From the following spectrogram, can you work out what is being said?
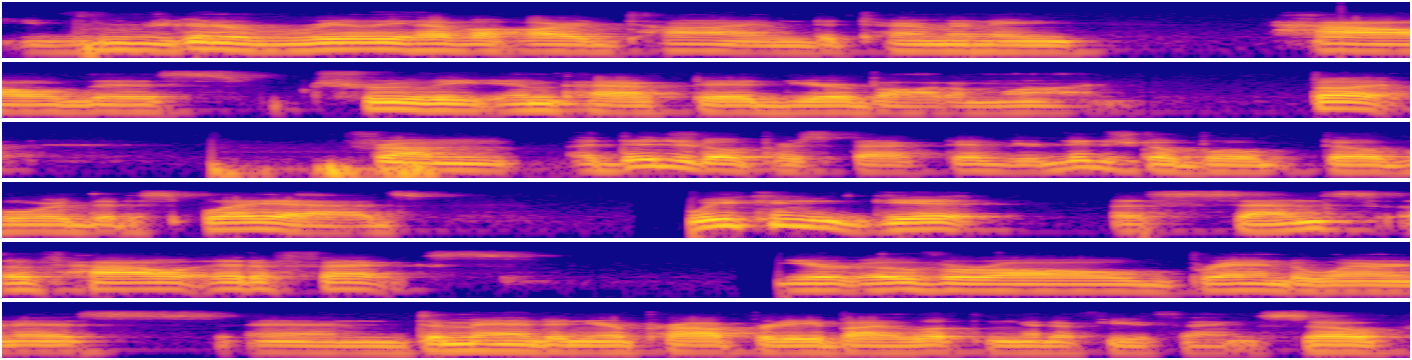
you're going to really have a hard time determining how this truly impacted your bottom line. But from a digital perspective, your digital billboard, the display ads, we can get a sense of how it affects your overall brand awareness and demand in your property by looking at a few things. So,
